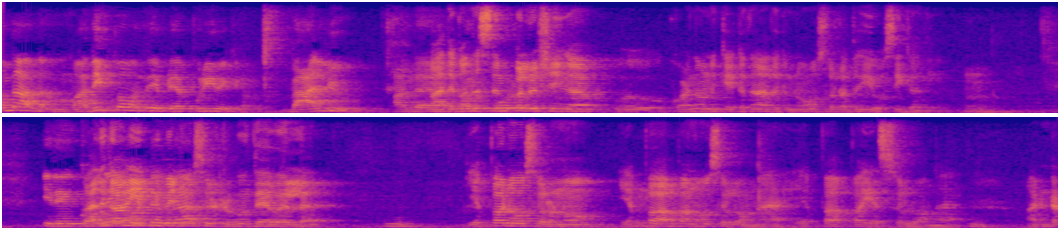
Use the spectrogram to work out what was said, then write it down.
வந்து அந்த மதிப்பை வந்து எப்படியா புரிய வைக்கணும். வேல்யூ அந்த அதுக்கு வந்து சிம்பிள் விஷயங்க. குழந்தை ஒன்று கேட்குதுன்னா அதுக்கு நோ சொல்கிறதுக்கு யோசிக்காதீங்க. இது அதுக்காக மட்டும் நோ சொல்லிட்டு இருக்கும் தேவையில்லை. எப்போ நோ சொல்லணும்? எப்போ அப்பா நோ சொல்லுவாங்க? எப்போ அப்பா எஸ் சொல்லுவாங்க. அப்படின்ற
